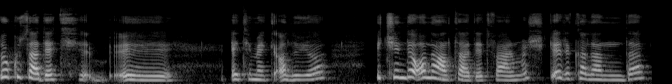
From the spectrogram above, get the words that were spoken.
9 adet e, etimek alıyor. İçinde 16 adet varmış. Geri kalanını da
